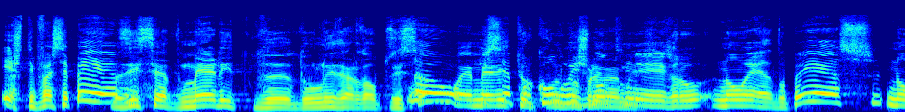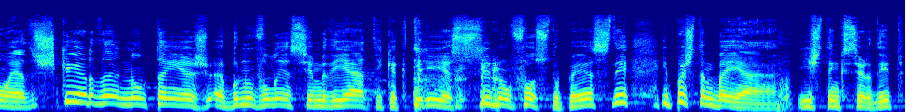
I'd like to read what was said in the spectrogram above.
este tipo vai ser PM. Mas isso é de mérito de- do líder da oposição Não, é isso mérito é porque o Luís? Montenegro não é do PS, não é de esquerda, não tem a benevolência mediática que teria se não fosse do PSD. E depois também há, e isto tem que ser dito,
